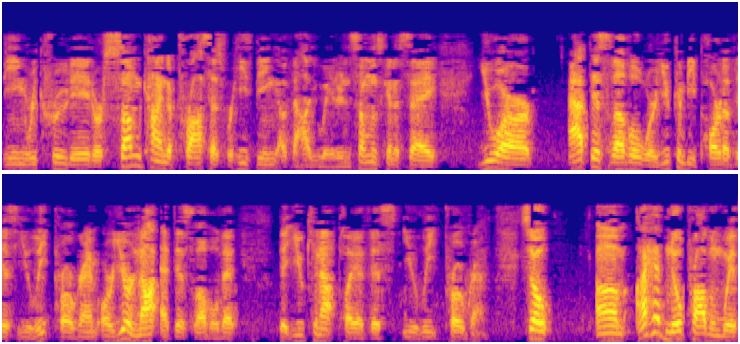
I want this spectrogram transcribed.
being recruited or some kind of process where he's being evaluated and someone's going to say, you are at this level where you can be part of this elite program or you're not at this level that, that you cannot play at this elite program. So, um, I have no problem with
